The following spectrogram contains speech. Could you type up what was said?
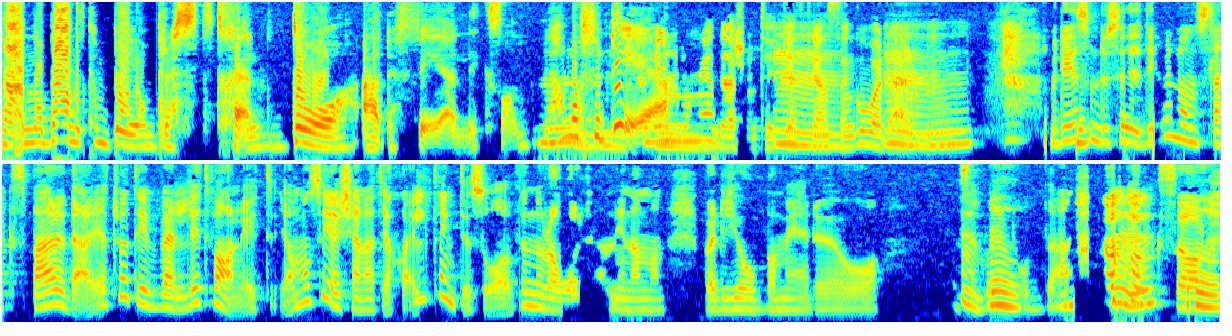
när barnet kan be om bröstet själv, då är det fel liksom. Ja, varför Det är det? många där som tycker att gränsen går där. Mm. Mm. Men det är som du säger, det är väl någon slags spärr där. Jag tror att det är väldigt vanligt. Jag måste erkänna att jag själv tänkte så för några år sedan innan man började jobba med det och särskilt Mm. podden Mm. också. Mm.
